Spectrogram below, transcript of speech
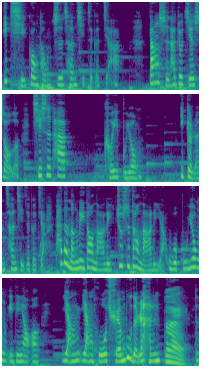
一起共同支撑起这个家。当时他就接受了，其实他可以不用一个人撑起这个家，他的能力到哪里就是到哪里呀，我不用一定要哦。养养活全部的人，对 对，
